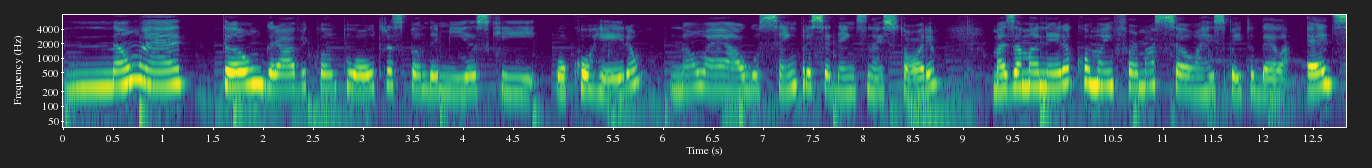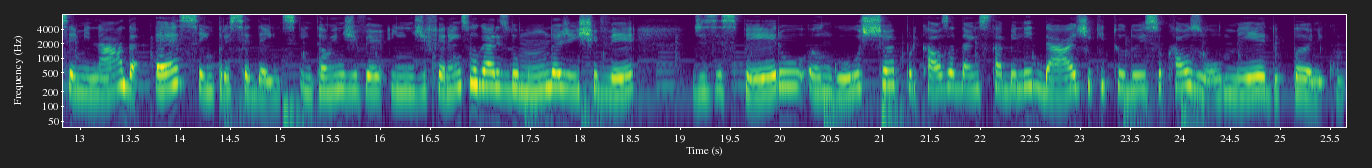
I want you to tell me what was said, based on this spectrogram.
não é tão grave quanto outras pandemias que ocorreram, não é algo sem precedentes na história, mas a maneira como a informação a respeito dela é disseminada é sem precedentes. Então, em, em diferentes lugares do mundo, a gente vê desespero, angústia por causa da instabilidade que tudo isso causou, medo, pânico.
